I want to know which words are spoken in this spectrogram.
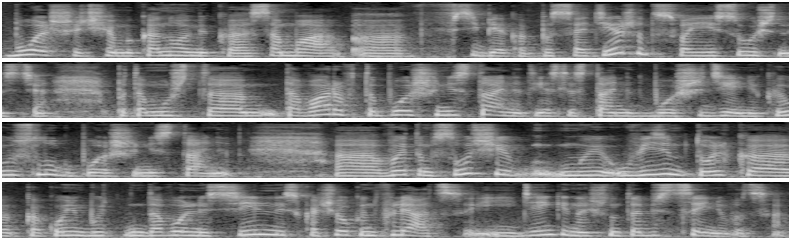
больше, чем экономика сама э, в себе как бы содержит в своей сущности, потому что товаров-то больше не станет, если станет больше денег, и услуг больше не станет. Э, в этом случае мы увидим только какой-нибудь довольно сильный скачок инфляции, и деньги начнут обесцениваться.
